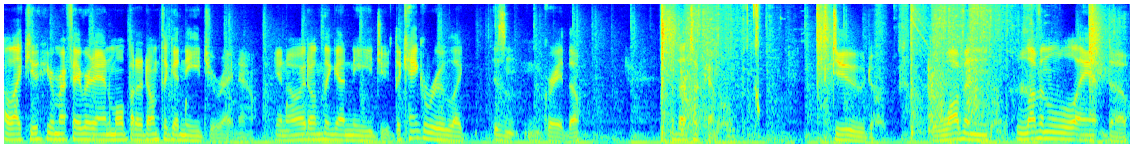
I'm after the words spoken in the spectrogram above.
I like you. You're my favorite animal, but I don't think I need you right now. You know, I don't think I need you. The kangaroo, like, isn't great, though. But that's okay. Dude. Loving, loving the little ant, though.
